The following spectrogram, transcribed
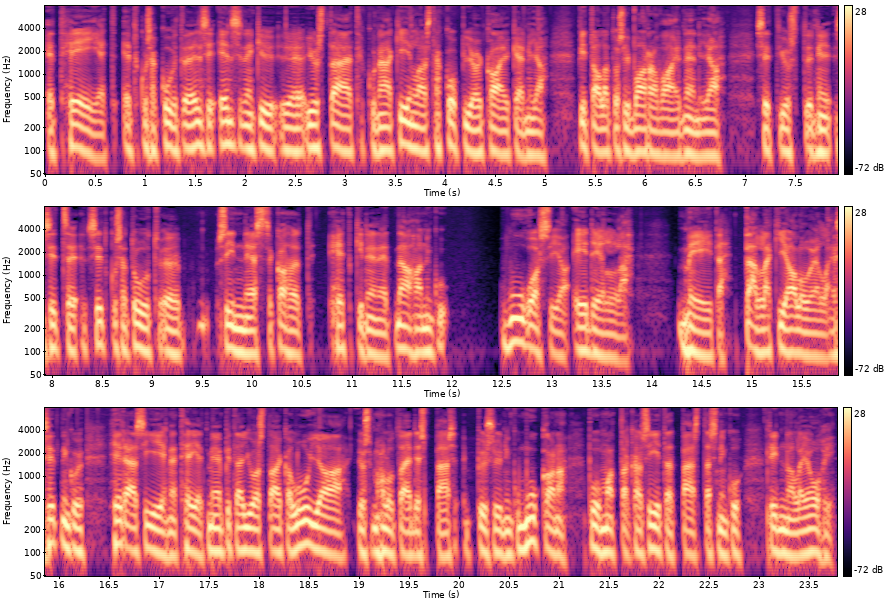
että hei, että, että kun sä kuvittelet ensin, ensinnäkin just tämä, että kun nämä kiinalaiset kopioi kaiken ja pitää olla tosi varovainen ja sitten just, niin sit, se, sit kun sä tuut sinne ja sä katsot hetkinen, että nämä on niin kuin vuosia edellä – meitä tälläkin alueella. Ja sitten niin herää siihen, että hei, että meidän pitää juosta aika lujaa, jos me halutaan edes pääs, pysyä niin kuin mukana, puhumattakaan siitä, että päästäisiin niin kuin rinnalle ohi.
